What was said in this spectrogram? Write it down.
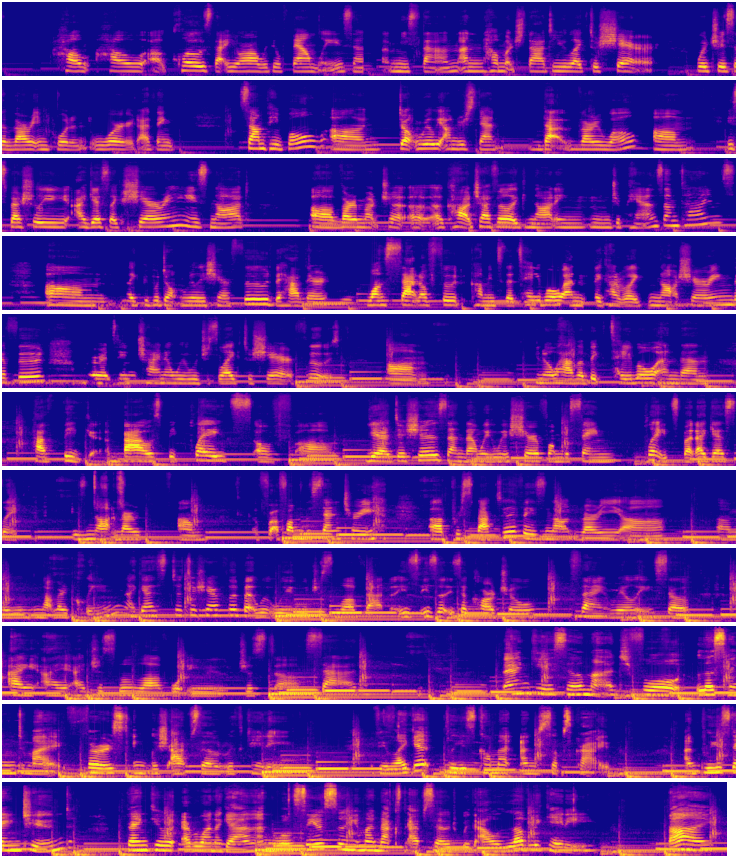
how how uh, close that you are with your families and miss them and how much that you like to share which is a very important word i think some people uh, don't really understand that very well um, especially i guess like sharing is not uh, very much a, a, culture. I feel like not in, in Japan sometimes. Um, like people don't really share food. They have their one set of food coming to the table and they kind of like not sharing the food. Whereas in China, we would just like to share food. Um, you know, have a big table and then have big bowls, big plates of um, yeah dishes, and then we, we share from the same plates. But I guess like it's not very um, from the sanitary uh, perspective is not very uh, uh, maybe not very clean I guess to, to share food but we, we, we just love that it's, it's, a, it's a cultural thing really so I, I, I just love what you just uh, said Thank you so much for listening to my first English episode with Katie. If you like it, please comment and subscribe. And please stay tuned Thank you, everyone, again, and we'll see you soon in my next episode with our lovely Katie. Bye!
